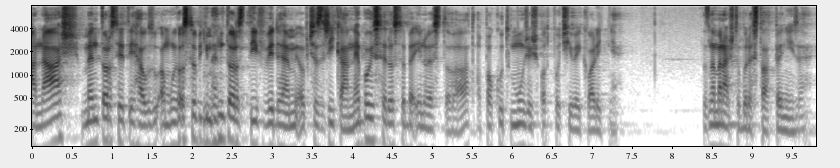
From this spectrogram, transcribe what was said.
a náš mentor City House a můj osobní mentor Steve Widham mi občas říká, neboj se do sebe investovat a pokud můžeš, odpočívej kvalitně. To znamená, že to bude stát peníze.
